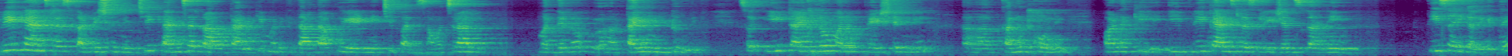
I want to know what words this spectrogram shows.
ప్రీ క్యాన్సరస్ కండిషన్ నుంచి క్యాన్సర్ రావడానికి మనకి దాదాపు ఏడు నుంచి పది సంవత్సరాల మధ్యలో టైం ఉంటుంది. సో ఈ టైంలో మనం పేషెంట్ని కనుక్కొని వాళ్ళకి ఈ ప్రీ క్యాన్సరస్ లీజన్స్ కానీ తీసేయగలిగితే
